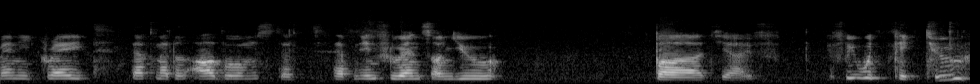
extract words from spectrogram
many great death metal albums that have an influence on you. But yeah, if if we would pick two,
